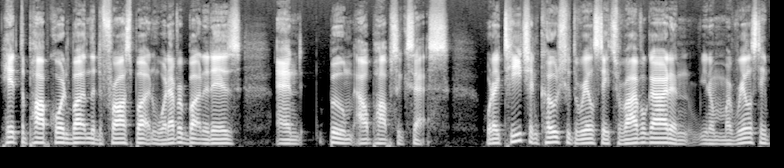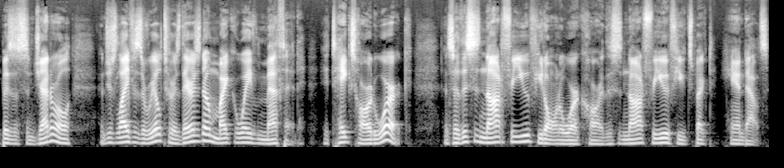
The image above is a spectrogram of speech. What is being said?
hit the popcorn button, the defrost button, whatever button it is, and boom, out pops success what I teach and coach through the real estate survival guide and you know my real estate business in general and just life as a realtor is there is no microwave method. It takes hard work. And so this is not for you if you don't want to work hard. This is not for you if you expect handouts.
